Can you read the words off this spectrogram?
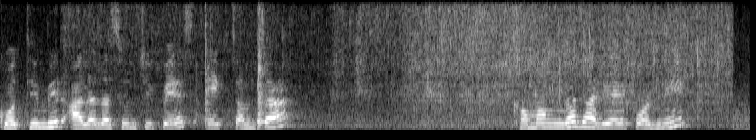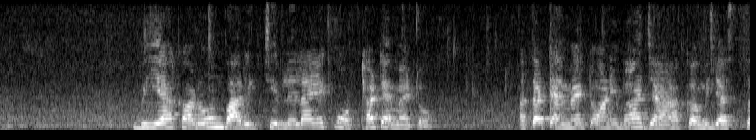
कोथिंबीर आलं लसूणची पेस्ट एक चमचा. खमंग झाली आहे फोडणी. बिया काढून बारीक चिरलेला एक मोठा टॅमॅटो. आता टॅमॅटो आणि भाज्या कमी जास्त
